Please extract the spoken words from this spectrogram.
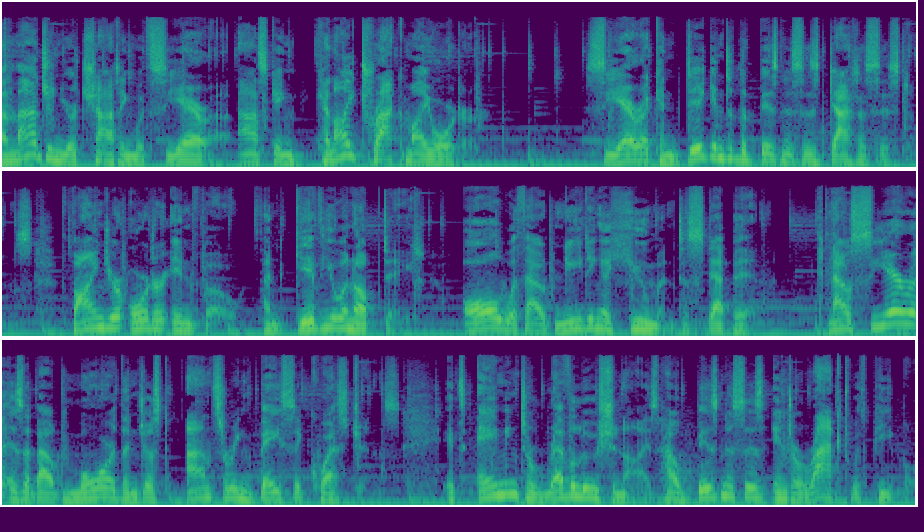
Imagine you're chatting with Sierra, asking, Can I track my order? Sierra can dig into the business's data systems, find your order info, and give you an update, all without needing a human to step in. Now, Sierra is about more than just answering basic questions. It's aiming to revolutionize how businesses interact with people.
